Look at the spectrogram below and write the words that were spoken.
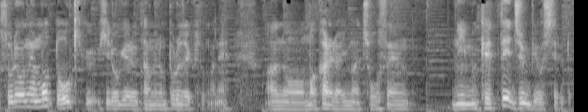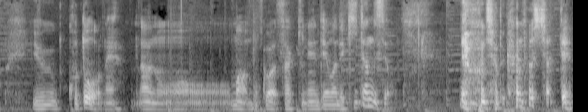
それをねもっと大きく広げるためのプロジェクトがねあの、まあ、彼ら今挑戦に向けて準備をしてるということをねあのまあ僕はさっきね電話で聞いたんですよ。でもちょっと感動しちゃって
